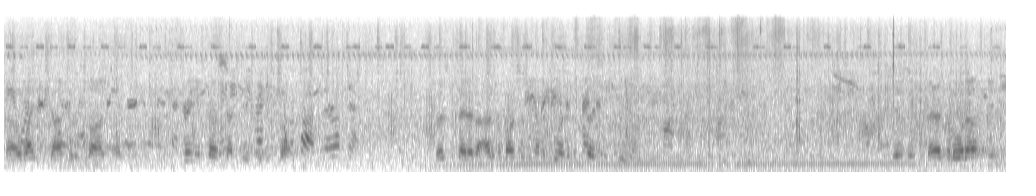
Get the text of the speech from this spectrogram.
now winding down to the start of training cross country at British Cross. First competitor out of the box will be number 233. In the numerical order in the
